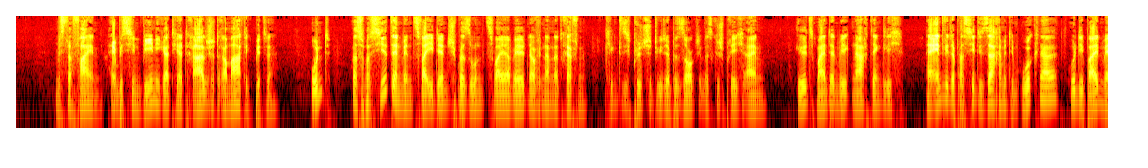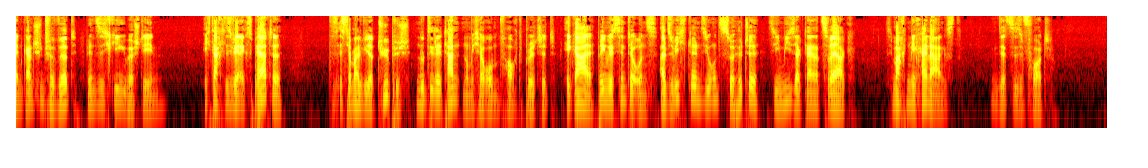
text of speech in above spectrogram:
Mr. Fine, ein bisschen weniger theatralische Dramatik bitte. Und was passiert denn, wenn zwei identische Personen zweier Welten aufeinandertreffen? klinkte sich Bridget wieder besorgt in das Gespräch ein. Ilt meinte ein wenig nachdenklich, na entweder passiert die Sache mit dem Urknall, oder die beiden werden ganz schön verwirrt, wenn sie sich gegenüberstehen. Ich dachte, sie wären Experte. Das ist ja mal wieder typisch. Nur Dilettanten um mich herum, fauchte Bridget. Egal, bringen wir es hinter uns. Also wichteln Sie uns zur Hütte, Sie mieser kleiner Zwerg. Sie machen mir keine Angst, setzte sie fort.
